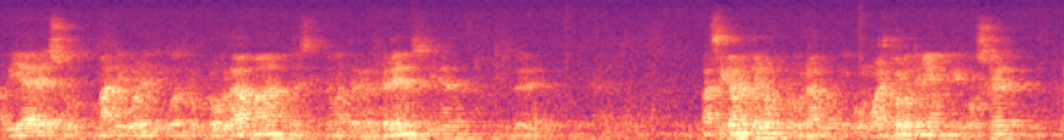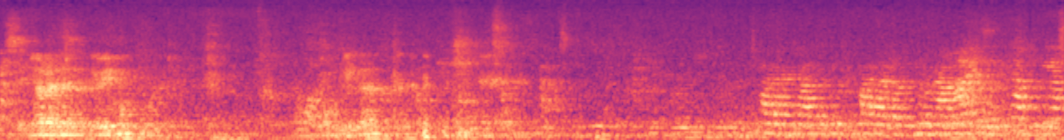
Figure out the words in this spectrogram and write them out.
había eso, más de 44 programas de sistemas de referencia. básicamente los programas, y como esto lo tenían que coser las señoras de que vimos, pues era más complicado. Para, los programas que hacía,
